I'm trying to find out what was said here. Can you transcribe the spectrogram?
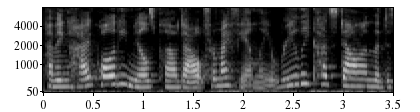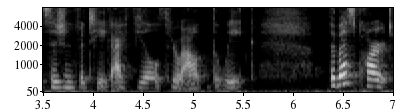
Having high quality meals planned out for my family really cuts down on the decision fatigue I feel throughout the week. The best part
